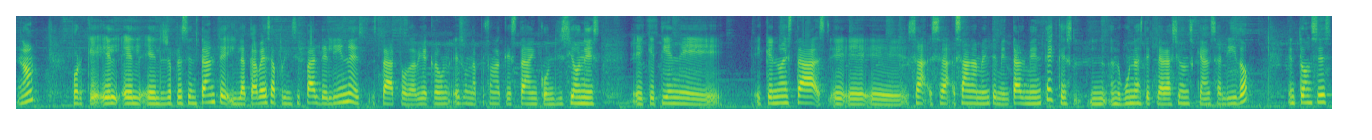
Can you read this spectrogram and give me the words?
¿no? Porque el, representante y la cabeza principal del INE está todavía, creo, es una persona que está en condiciones eh, que tiene que no está eh, eh, eh, sanamente mentalmente, que es algunas declaraciones que han salido. Entonces,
